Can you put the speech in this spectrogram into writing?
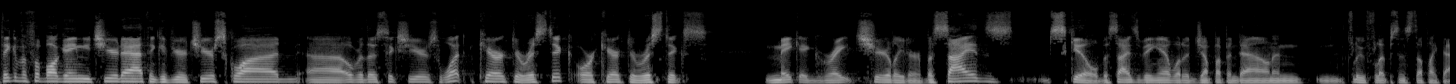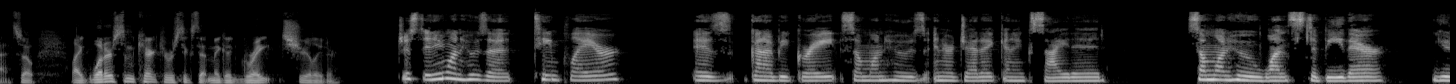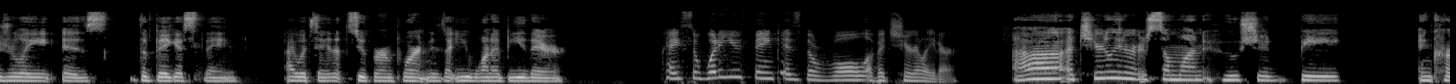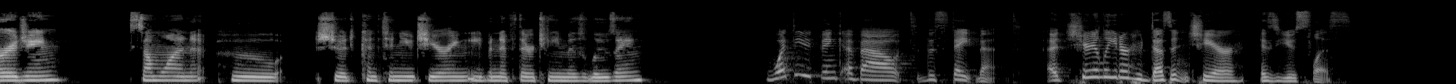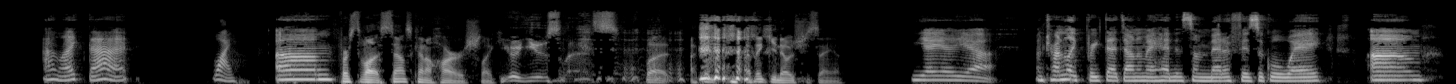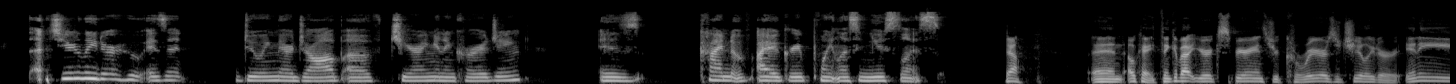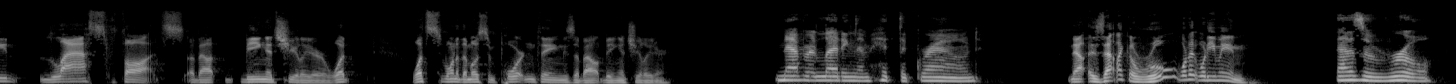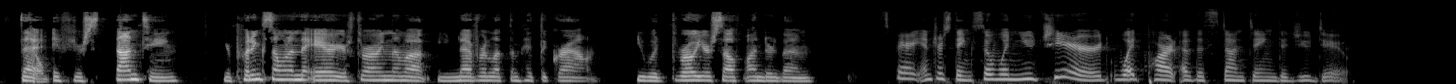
Think of a football game you cheered at. Think of your cheer squad uh, over those six years. What characteristic or characteristics make a great cheerleader? Besides skill besides being able to jump up and down and flu flips and stuff like that. So, like, what are some characteristics that make a great cheerleader? Just anyone who's a team player is going to be great. Someone who's energetic and excited. Someone who wants to be there usually is the biggest thing. I would say that's super important is that you want to be there. Okay, so what do you think is the role of a cheerleader? Uh, a cheerleader is someone who should be encouraging, someone who should continue cheering even if their team is losing. What do you think about the statement? A cheerleader who doesn't cheer is useless. I like that. Why? Um, First of all, it sounds kind of harsh, like you're useless. but I think, I think you know what she's saying. Yeah, yeah, yeah. I'm trying to like break that down in my head in some metaphysical way. Um, a cheerleader who isn't doing their job of cheering and encouraging is kind of, I agree, pointless and useless. Yeah. And okay, think about your experience, your career as a cheerleader. Any last thoughts about being a cheerleader? What what's one of the most important things about being a cheerleader? Never letting them hit the ground. Now, is that like a rule? What What do you mean? That is a rule that Tell- if you're stunting, you're putting someone in the air, you're throwing them up, you never let them hit the ground. You would throw yourself under them. It's very interesting. So when you cheered, what part of the stunting did you do?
